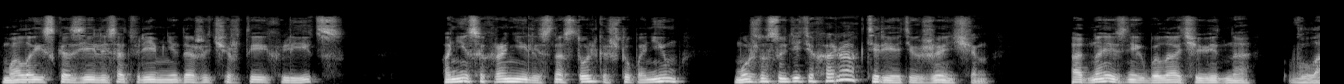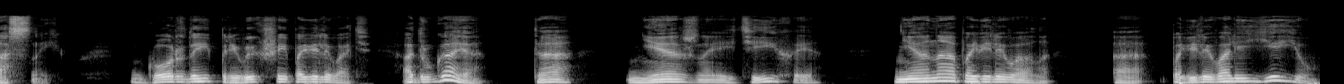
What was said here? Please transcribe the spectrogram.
мало исказились от времени даже черты их лиц. Они сохранились настолько, что по ним можно судить о характере этих женщин. Одна из них была, очевидно, властной, гордой, привыкшей повелевать, а другая — та нежная и тихая. Не она повелевала, а повелевали ею.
